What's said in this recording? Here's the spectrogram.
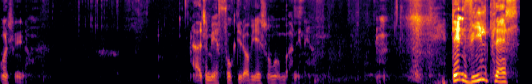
Undskyld. Altså mere fugtigt op i Jesu åbenbart her. Den hvileplads,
